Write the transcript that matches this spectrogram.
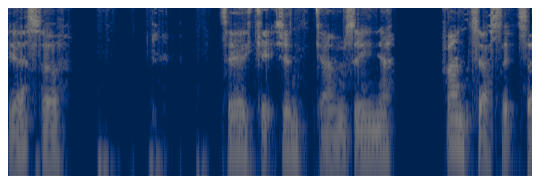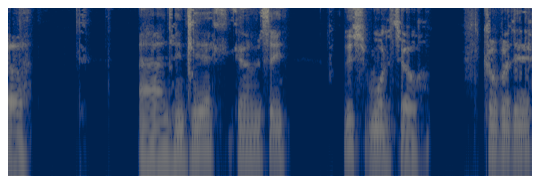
yeah, so say kitchen, yeah, fantastic. So, and in here, scene, this one two cupboard here,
